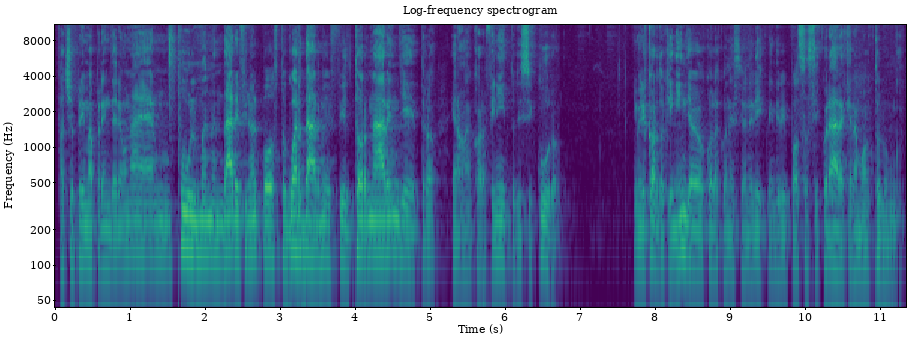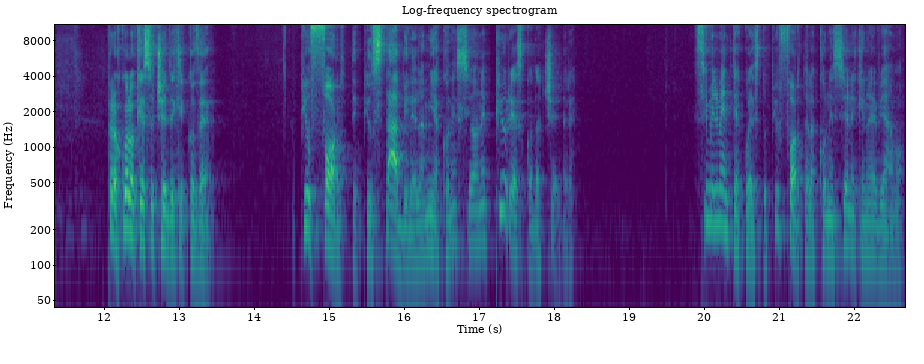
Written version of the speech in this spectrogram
Faccio prima prendere una, un pullman, andare fino al posto, guardarmi il film, tornare indietro e non ancora finito, di sicuro. Io mi ricordo che in India avevo quella connessione lì, quindi vi posso assicurare che era molto lungo. Però quello che succede che cos'è? Più forte, più stabile la mia connessione, più riesco ad accedere. Similmente a questo, più forte la connessione che noi abbiamo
